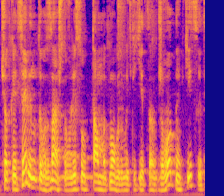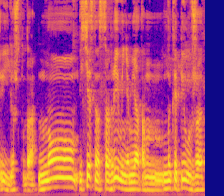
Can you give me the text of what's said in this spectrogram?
четкой цели, ну, ты вот знаешь, что в лесу там вот могут быть какие-то животные, птицы, и ты идешь туда. Но, естественно, со временем я там накопил уже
